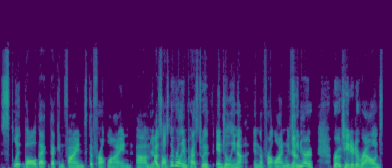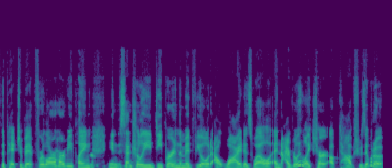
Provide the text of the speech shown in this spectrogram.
split ball that that can find the front line. Um, yeah. I was also really impressed with Angelina in the front line. We've yeah. seen her rotated around the pitch a bit for Laura Harvey, playing yeah. in centrally, deeper in the midfield, out wide as well. And I really liked her up top. She was able to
